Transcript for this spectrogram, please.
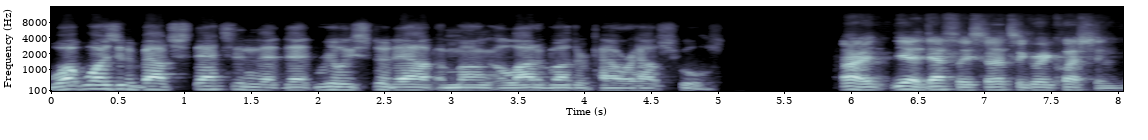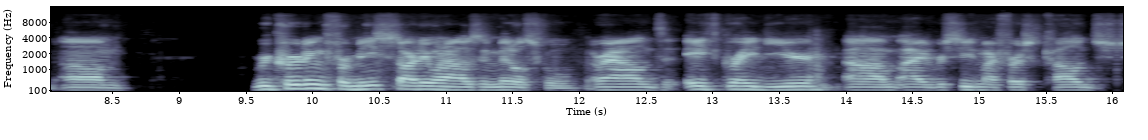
what was it about Stetson that that really stood out among a lot of other powerhouse schools? All right, yeah, definitely. So that's a great question. Um, recruiting for me started when I was in middle school. Around eighth grade year, um, I received my first college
